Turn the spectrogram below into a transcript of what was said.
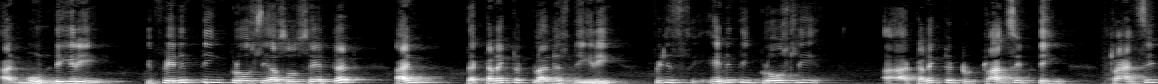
and Moon degree if anything closely associated and the connected planets degree, if it is anything closely uh, connected to transit thing, transit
